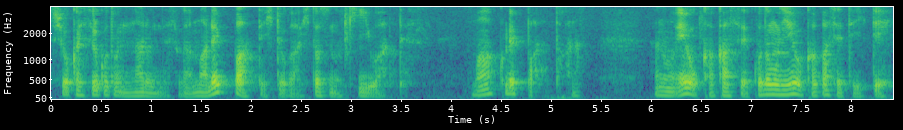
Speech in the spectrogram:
紹介することになるんですが、まあ、レッパーって人が一つのキーワードです。マーク・レッパーだったかな。あの絵を描かせ子供に絵を描かせていて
